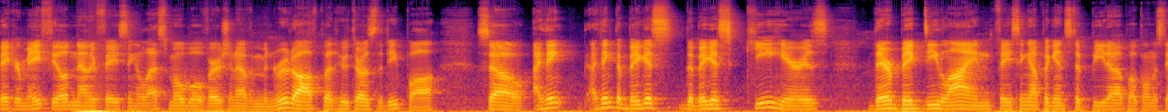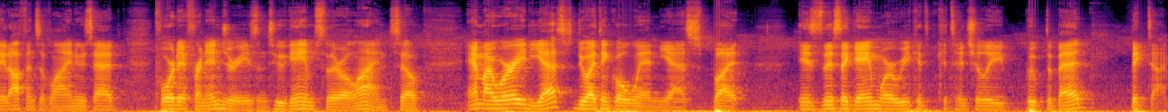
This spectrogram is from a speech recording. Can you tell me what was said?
Baker Mayfield. And now they're facing a less mobile version of him in Rudolph, but who throws the deep ball? So I think I think the biggest the biggest key here is their big D line facing up against a beat up Oklahoma State offensive line who's had four different injuries in two games to their O line. So am I worried? Yes. Do I think we'll win? Yes. But is this a game where we could potentially poop the bed? Big time.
